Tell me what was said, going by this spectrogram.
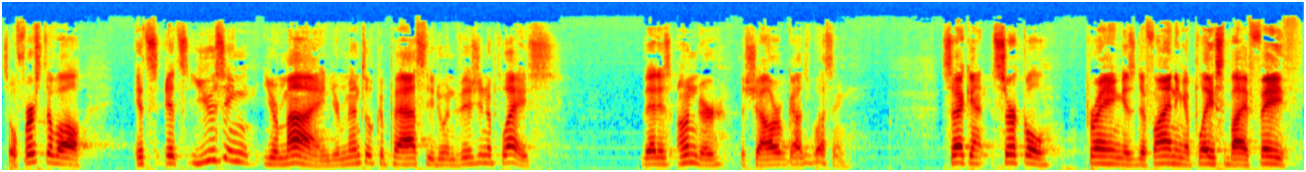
So, first of all, it's, it's using your mind, your mental capacity to envision a place that is under the shower of God's blessing. Second, circle praying is defining a place by faith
